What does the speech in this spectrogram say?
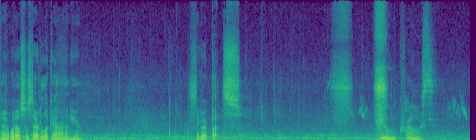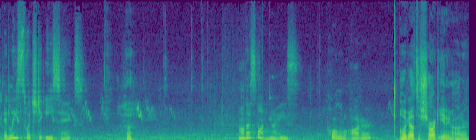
Alright, what else is there to look at around here? Cigarette butts. Ew, gross. At least switch to e-cigs. oh, that's not nice. Poor little otter. Oh my god, it's a shark eating otter.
